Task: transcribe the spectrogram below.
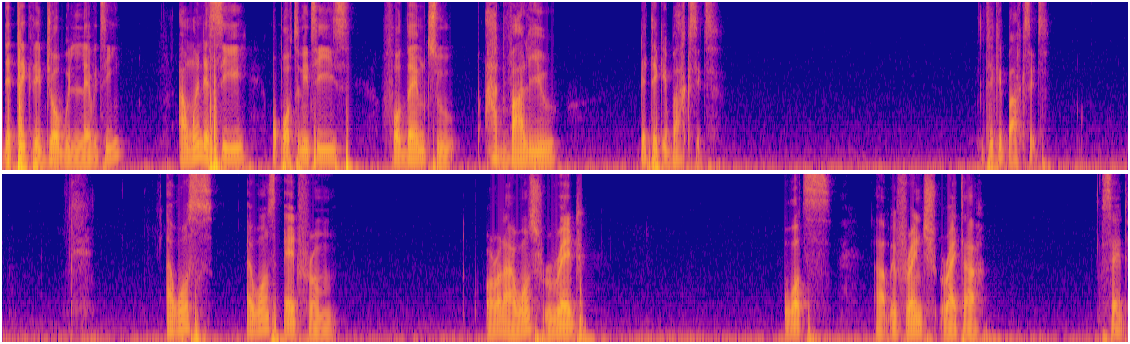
they take the job with levity. And when they see opportunities for them to add value they take a back seat. They take a back seat. I was I once heard from or rather I once read what um, a French writer said.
